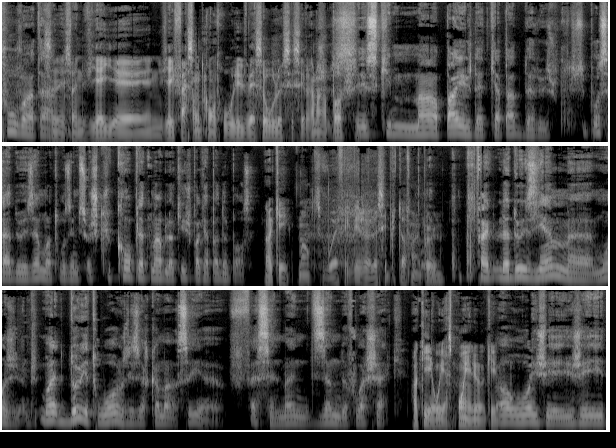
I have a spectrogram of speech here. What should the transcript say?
Épouvantable. c'est- une vieille, euh, une vieille façon de contrôler le vaisseau. C'est vraiment poche. C'est ce qui m'empêche d'être capable de réussir. Je sais pas si c'est la deuxième ou la troisième mission. Je suis complètement bloqué, je suis pas capable de le passer. OK. Bon, tu vois, fait que déjà là, c'est plus tough un peu. Fait que le deuxième, euh, moi, moi, deux et trois, je les ai recommencés euh, facilement une dizaine de fois chaque. OK, oui, à ce point-là. OK. Ah oui, j'ai- j'ai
